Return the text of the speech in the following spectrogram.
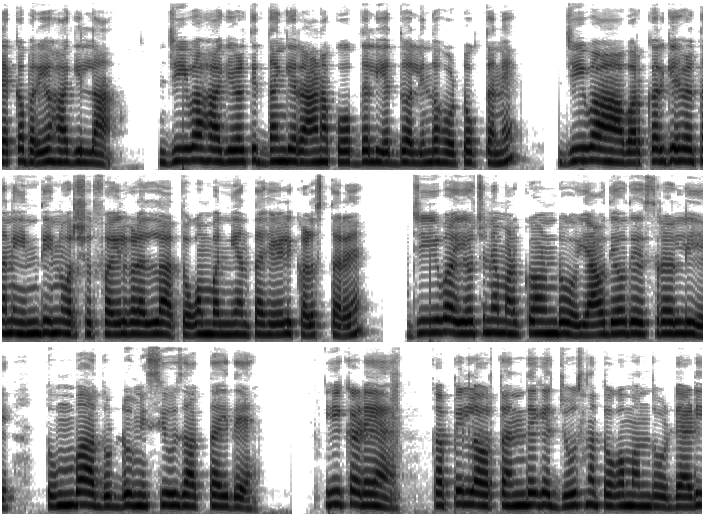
ಲೆಕ್ಕ ಬರೆಯೋ ಹಾಗಿಲ್ಲ. ಜೀವ ಹಾಗೆ ಹೇಳ್ತಿದ್ದಂಗೆ ರಾಣ ಕೋಪದಲ್ಲಿ ಎದ್ದು ಅಲ್ಲಿಂದ ಹೊರಟೋಗ್ತಾನೆ. ಜೀವ ಆ ವರ್ಕರ್ಗೆ ಹೇಳ್ತಾನೆ, ಹಿಂದಿನ ವರ್ಷದ ಫೈಲ್ಗಳೆಲ್ಲ ತೊಗೊಂಬನ್ನಿ ಅಂತ ಹೇಳಿ ಕಳಿಸ್ತಾರೆ. ಜೀವ ಯೋಚನೆ ಮಾಡ್ಕೊಂಡು ಯಾವ್ದ್ಯಾವ್ದು ಹೆಸರಲ್ಲಿ ತುಂಬ ದುಡ್ಡು ಮಿಸ್ಯೂಸ್ ಆಗ್ತಾ ಇದೆ. ಈ ಕಡೆ ಕಪಿಲ್ ಅವ್ರ ತಂದೆಗೆ ಜ್ಯೂಸ್ನ ತೊಗೊಂಬಂದು, ಡ್ಯಾಡಿ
